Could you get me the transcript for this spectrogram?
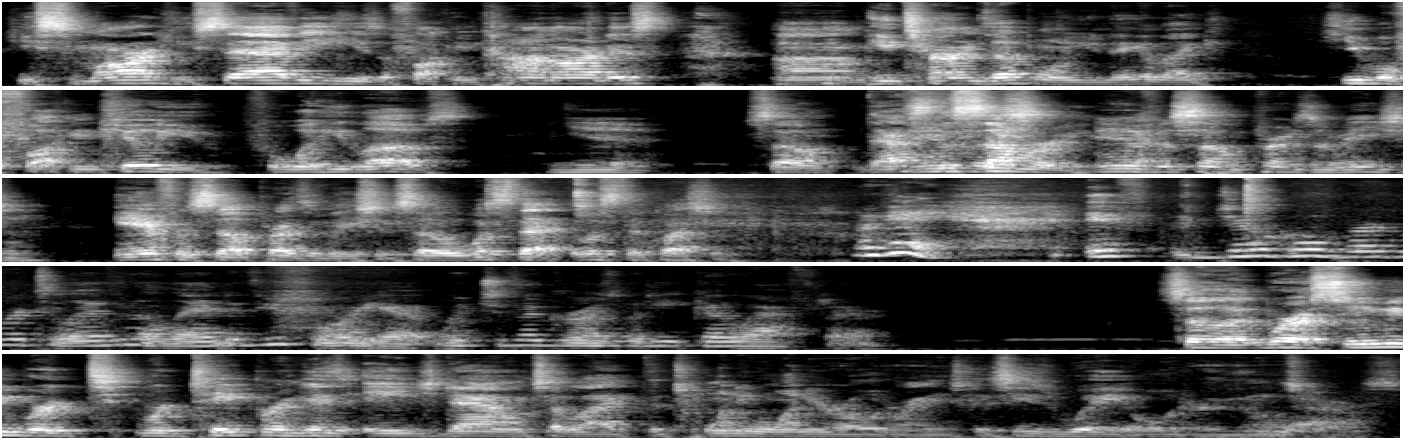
He's smart. He's savvy. He's a fucking con artist. Um, he turns up on you, nigga. Like he will fucking kill you for what he loves. Yeah. So that's And the for- summary. And for self preservation. And for self preservation. So what's that? What's the question? Okay, if Joe Goldberg were to live in the land of euphoria, which of the girls would he go after? So like, we're assuming we're t- we're tapering his age down to like the twenty one year old range because he's way older than those Yeah. girls.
